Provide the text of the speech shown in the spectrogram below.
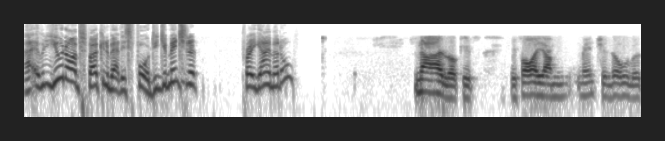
Uh, you and I have spoken about this before. Did you mention it pre-game at all? No, look, if if I um, mentioned all the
